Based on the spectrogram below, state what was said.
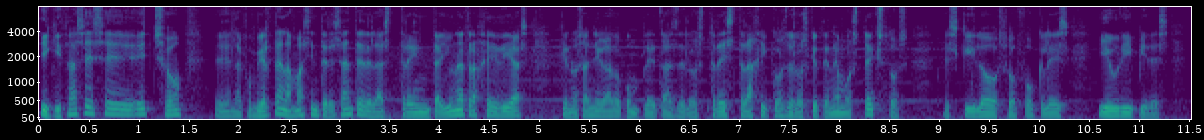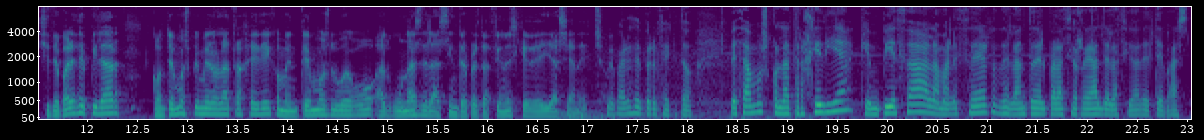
Y quizás ese hecho eh, la convierta en la más interesante de las 31 tragedias que nos han llegado completas de los tres trágicos de los que tenemos textos, Esquilo, Sófocles y Eurípides. Si te parece, Pilar, contemos primero la tragedia y comentemos luego algunas de las interpretaciones que de ella se han hecho. Me parece perfecto. Empezamos con la tragedia que empieza al amanecer delante del Palacio Real de la ciudad de Tebas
